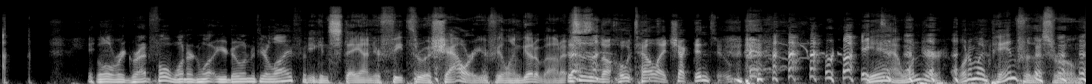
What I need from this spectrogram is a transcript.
a little regretful, wondering what you're doing with your life. You can stay on your feet through a shower. You're feeling good about it. This isn't the hotel I checked into. Yeah, I wonder what am I paying for this room?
